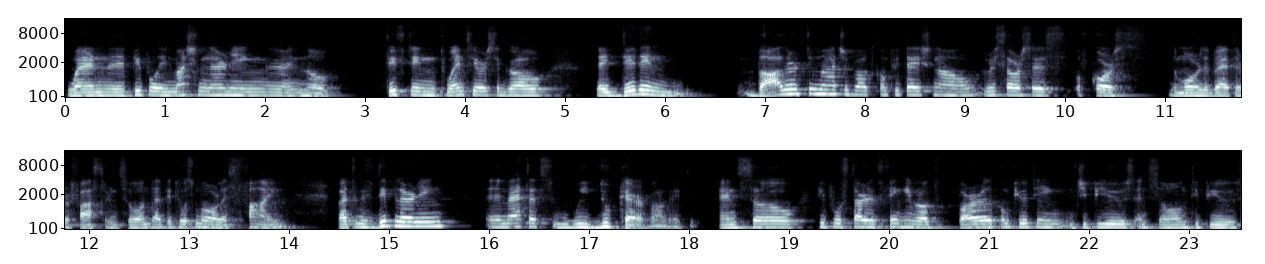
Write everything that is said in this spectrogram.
When uh, people in machine learning, uh, I know, 15, 20 years ago, they didn't bother too much about computational resources. Of course, the more the better, faster, and so on, but it was more or less fine. But with deep learning uh, methods, we do care about it. And so people started thinking about parallel computing, GPUs, and so on, TPUs,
